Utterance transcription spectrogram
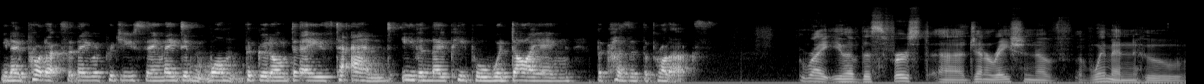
you know products that they were producing they didn't want the good old days to end even though people were dying because of the products Right. You have this first uh, generation of, of women who,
